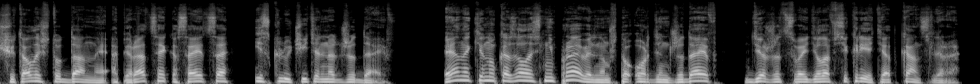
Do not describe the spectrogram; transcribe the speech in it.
Считалось, что данная операция касается исключительно джедаев. Энакину казалось неправильным, что Орден джедаев держит свои дела в секрете от канцлера.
